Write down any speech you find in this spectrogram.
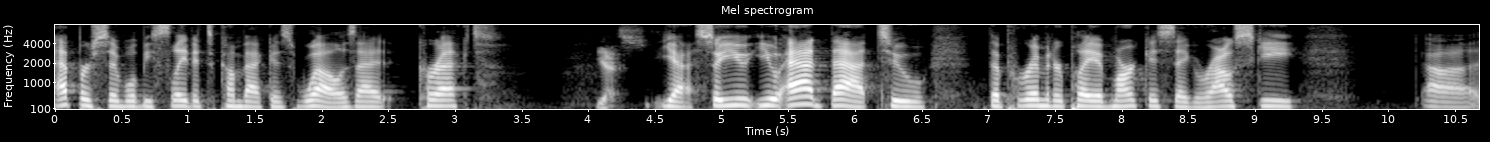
Epperson will be slated to come back as well. Is that correct? Yes. Yeah. So you, you add that to the perimeter play of Marcus Zegarowski. Uh,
